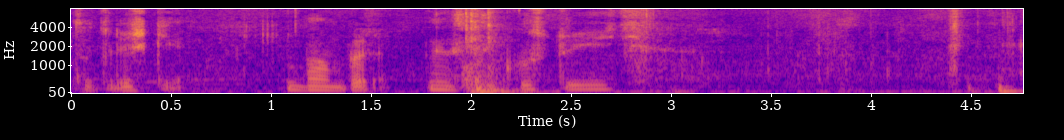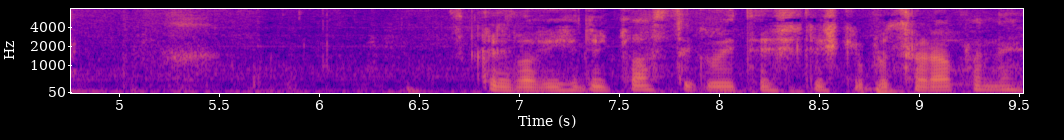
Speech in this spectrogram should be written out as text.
Тут трішки бампер не в стику стоїть. Крила вигідуть пластикові, теж трішки поцарапане.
